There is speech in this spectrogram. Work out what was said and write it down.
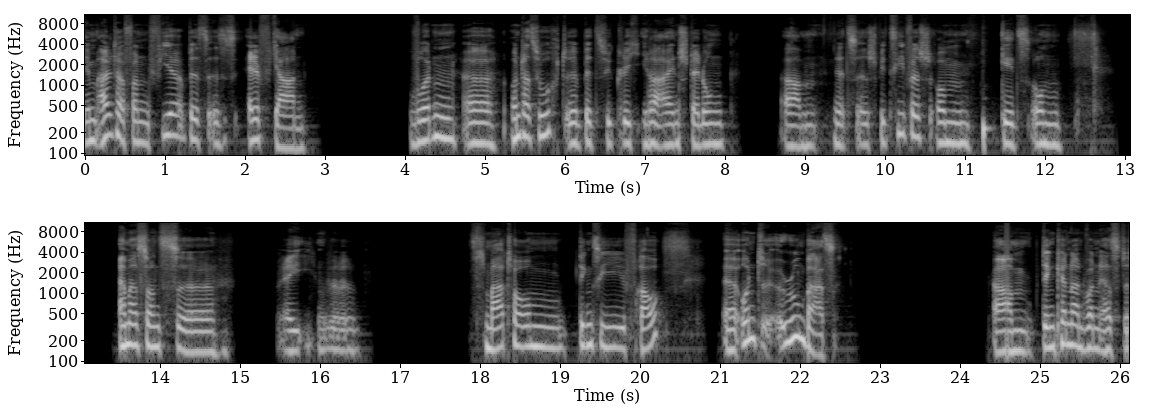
im Alter von vier bis elf Jahren wurden äh, untersucht äh, bezüglich ihrer Einstellung. Ähm, jetzt äh, spezifisch um geht's um Amazons äh, äh, Smart Home Dingsy Frau äh, und Roombas. Ähm, den Kindern wurden erst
